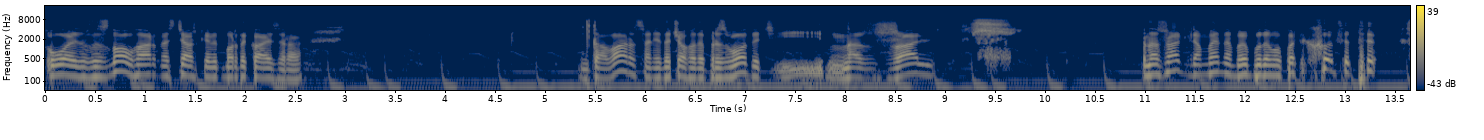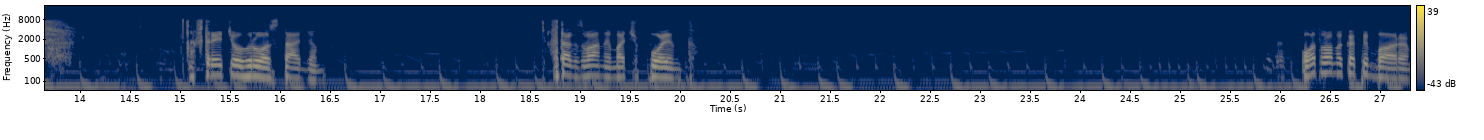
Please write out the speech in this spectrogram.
Ой, знов гарна стяжка від Мордекайзера. Та Варуса ні до чого не призводить, і, на жаль. На жаль, для мене ми будемо переходити в третю гру останню. В так званий матчпоінт. От вам і капібари.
